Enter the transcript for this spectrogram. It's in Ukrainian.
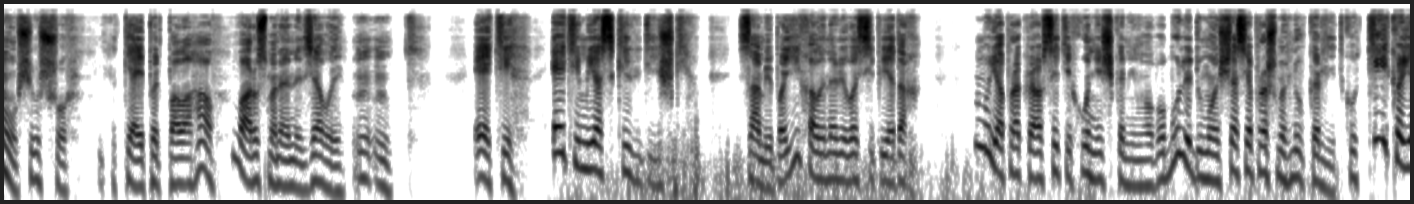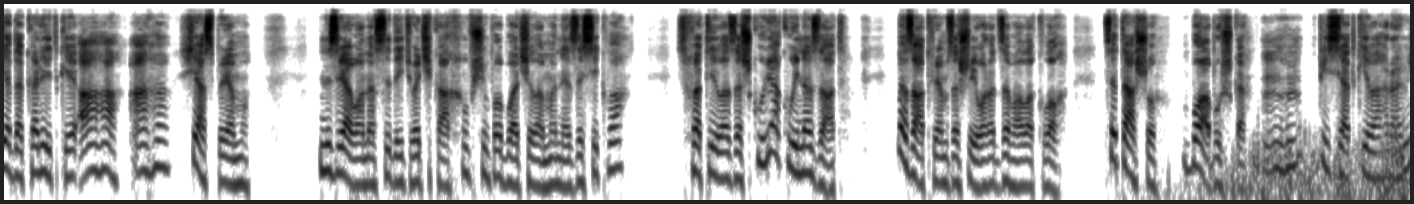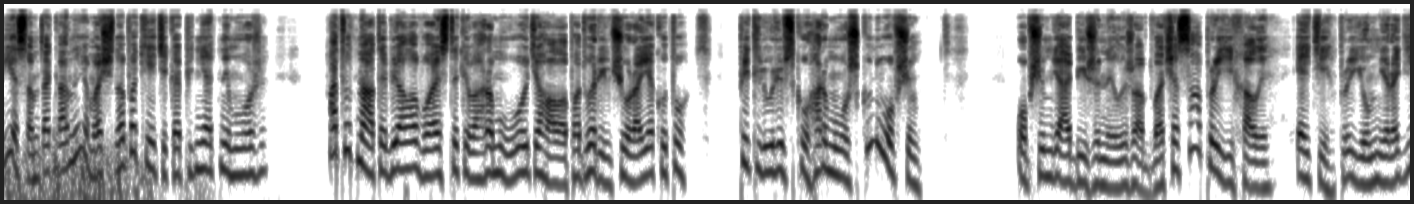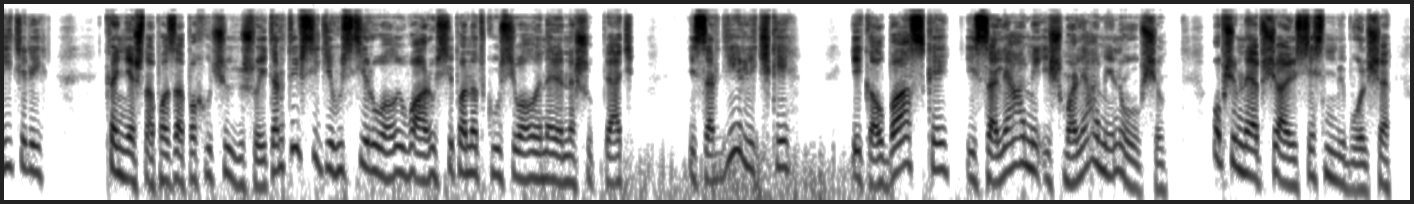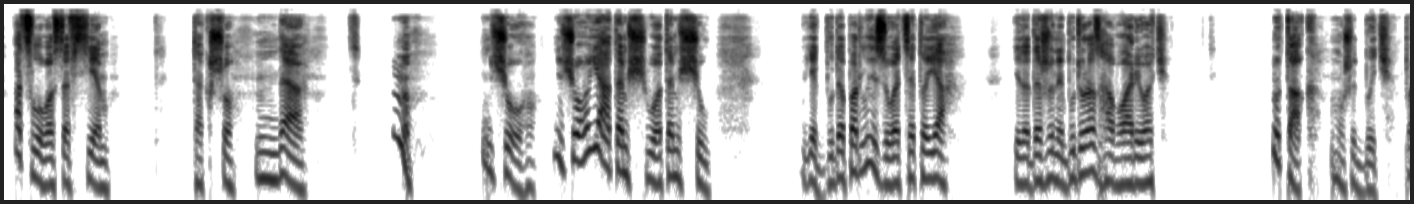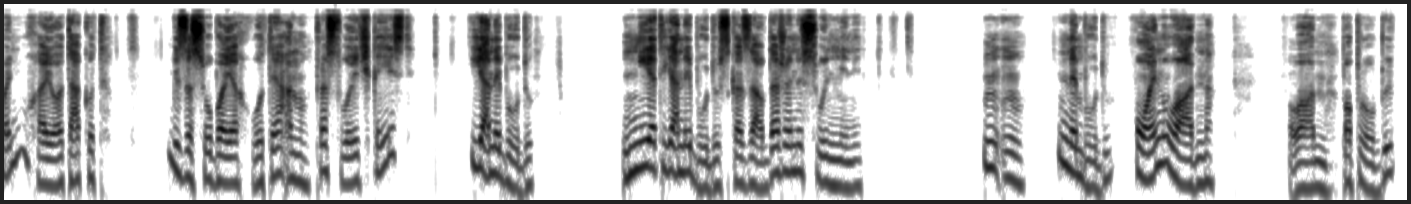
Ну, общем, що, як я і предполагав, варус мене не взяли. М-м. Еті, еті м'язкі людішки. Самі поїхали на велосипедах. Ну, я прокрався тихонечко мимо бабулі, думаю, щас я прошмигну в калітку. Тільки я до калітки, ага, ага, щас прямо. Не зря вона сидить в очках. В общем, побачила мене, засікла, схватила за шкуряку і назад. Назад прям за шиворот заволокла. Це та що, бабушка. Угу. 50 кілограм весом, така немощна, пакетика підняти не може. А тут на тобі голова з кілограмову одягала по дворі вчора, як оту петлюрівську гармошку. Ну, в общем, в общем, я обиженный лежав два часа, приїхали эти прийомні родителі. Конечно, по запаху чую, що і торти всі дегустировали, варусі понадкусывали, наверное, штук пять. І сарділечки, і колбаски, і солями, і шмалями, ну, в общем. В общем, не общаюсь я с ними больше, от слова совсем. Так що, да, ну, нічого, нічого, я отомщу, отомщу. Як буде подлизуватися, то я, я даже не буду разговаривать. Ну так, может быть, понюхаю вот так вот, без особой охоты. А ну, прослоечка есть? Я не буду. Нет, я не буду, сказав, даже не сунь мені. М-м, не буду. Ой, ну ладно. Ладно, попробуй.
